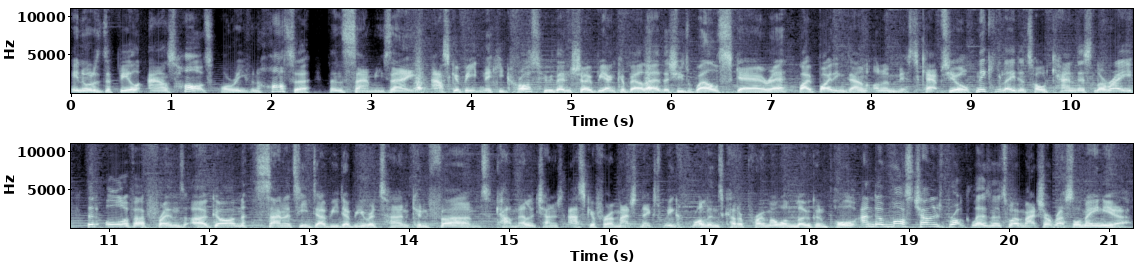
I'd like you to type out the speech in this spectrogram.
in order to feel as hot or even hotter than Sami Zayn. Asuka beat Nikki Cross, who then showed Bianca Belair that she's well scary by biting down on a missed capsule. Nikki later told Candice LeRae that all of her friends are gone. Sanity WWE return confirmed. Carmella challenged Asuka for a match next week. Rollins cut a promo on Logan Paul, and Omos challenged Brock Lesnar to a match at WrestleMania.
